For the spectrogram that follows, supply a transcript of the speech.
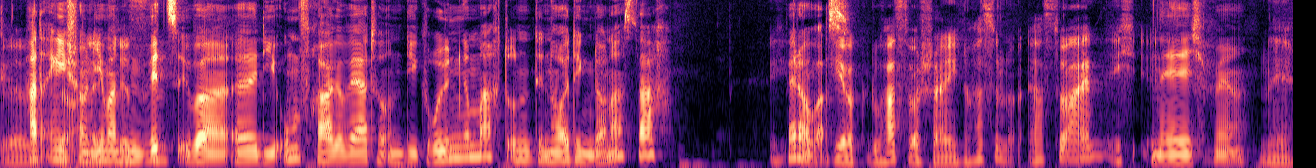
äh, hat eigentlich schon jemand einen. Witz über äh, die Umfragewerte und die Grünen gemacht und den heutigen Donnerstag? Ich- Wär doch was. Georg, du hast wahrscheinlich noch. Hast du, hast du einen? Ich, Nee, ich hab mir. nee.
